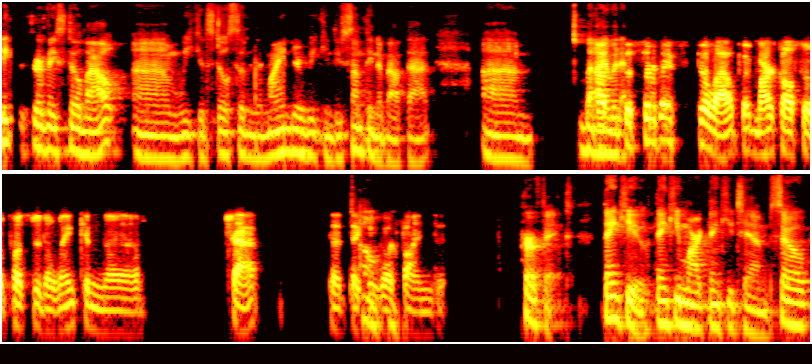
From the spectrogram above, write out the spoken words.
think the survey's still out. Um, we could still send a reminder. We can do something about that. Um, but I Um, would, The survey's still out, but Mark also posted a link in the chat that they Oh, can go perfect. find it. Perfect. Thank you. Thank you, Mark. Thank you, Tim. So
